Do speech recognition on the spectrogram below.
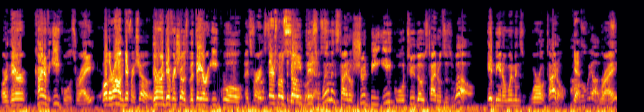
Or they're kind of equals, right? Well, they're all on different shows. They're on different shows, but they are equal as far as They're supposed to be so this yes. women's title should be equal to those titles as well. It being a women's world title. Oh, Yes. well, we Right.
